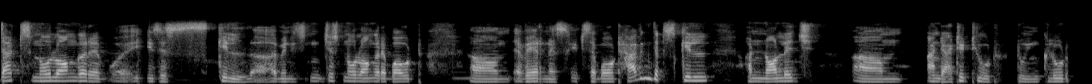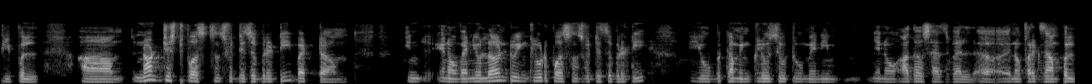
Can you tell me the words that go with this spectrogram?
that's no longer a, is a skill. I mean it's just no longer about um, awareness. It's about having that skill and knowledge um, and attitude to include people um, not just persons with disability but um, in, you know when you learn to include persons with disability you become inclusive to many you know others as well. Uh, you know for example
